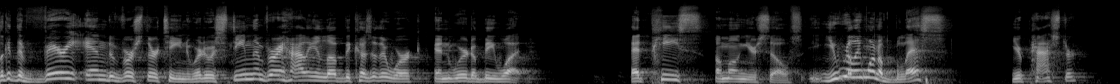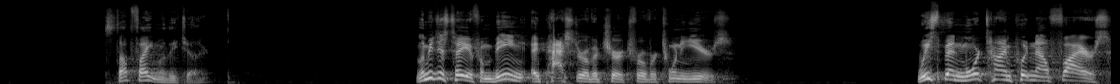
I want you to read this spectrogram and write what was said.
Look at the very end of verse 13. We're to esteem them very highly in love because of their work, and we're to be what? At peace among yourselves. You really want to bless your pastor? Stop fighting with each other. Let me just tell you from being a pastor of a church for over 20 years, we spend more time putting out fires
